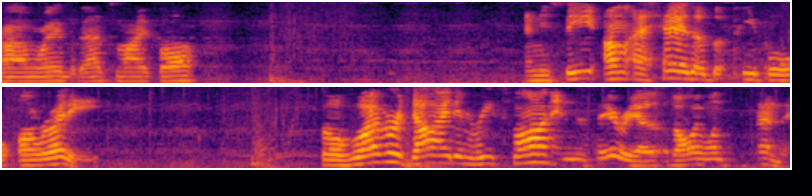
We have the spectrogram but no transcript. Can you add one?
wrong way, but that's my fault. And you see, I'm ahead of the people already. So whoever died and respawn in this area are the only ones defending.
